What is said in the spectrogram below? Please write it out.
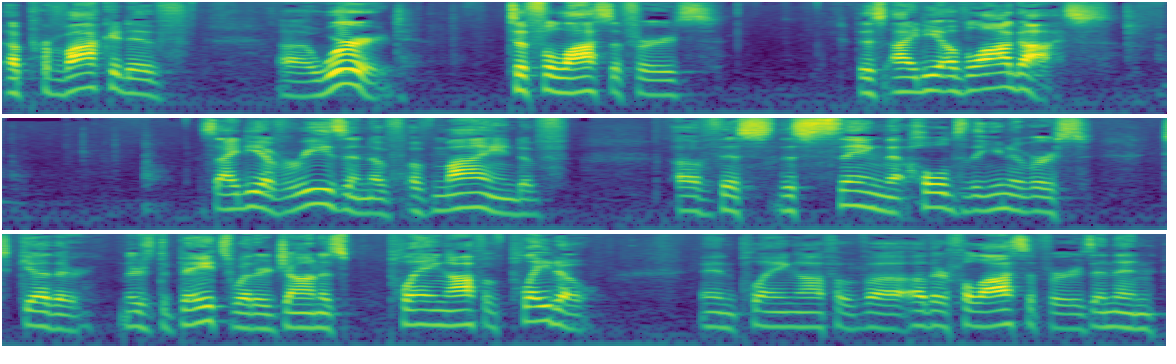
a provocative uh, word to philosophers this idea of Logos, this idea of reason, of, of mind, of, of this, this thing that holds the universe together. There's debates whether John is playing off of Plato and playing off of uh, other philosophers and then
